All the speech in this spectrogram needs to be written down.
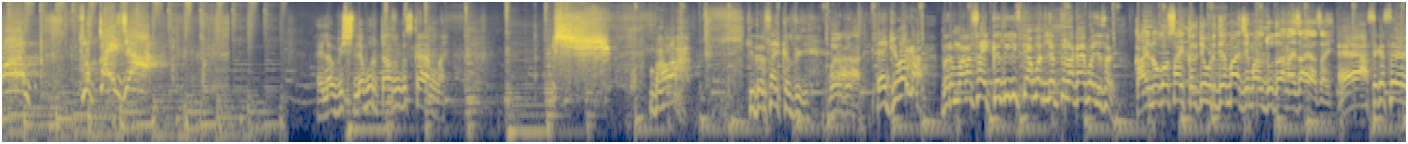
थांब. चुकायच्या ह्याला विश्ल्या बुरटा अजून कसं काय आणलाय? भावा ही तर सायकल तुझी. बरोबर थँक्यू बरं का. बरं मला सायकल दिलीस त्या बदल्यात तुला काय पाहिजे सांग. काय नको सायकल तेवढी दे माझी मला दूध आणाय जायचं आहे ए असं कसं?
